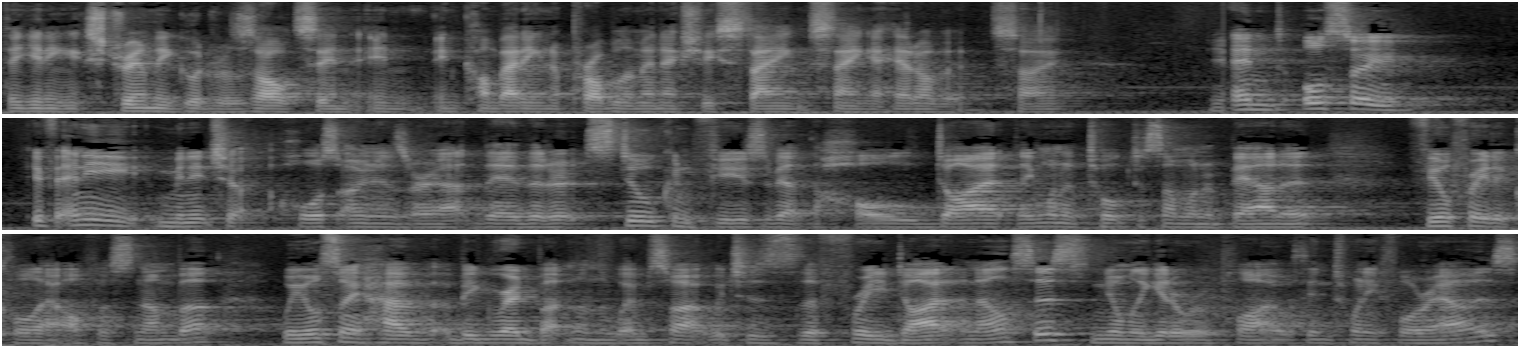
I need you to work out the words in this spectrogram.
They're getting extremely good results in, in, in combating the problem and actually staying staying ahead of it. So, and also, if any miniature horse owners are out there that are still confused about the whole diet, they want to talk to someone about it. Feel free to call our office number we also have a big red button on the website, which is the free diet analysis. You normally get a reply within 24 hours.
